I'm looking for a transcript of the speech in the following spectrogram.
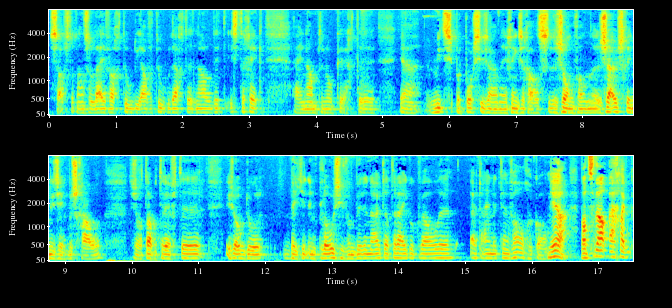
zelfs tot aan zijn lijfwacht toe, die af en toe dachten, nou, dit is te gek. Hij nam toen ook echt ja, mythische proporties aan en ging zich als de zoon van Zeus ging hij zich beschouwen. Dus wat dat betreft is ook door een beetje een implosie van binnenuit dat Rijk ook wel uh, uiteindelijk ten val gekomen. Ja, want snel eigenlijk...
